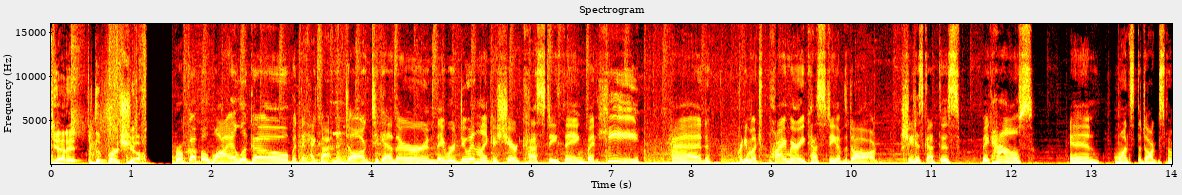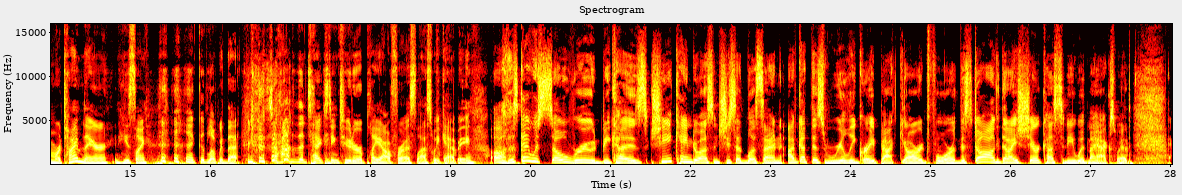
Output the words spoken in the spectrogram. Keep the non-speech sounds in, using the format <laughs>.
Get it? The Burt Show. broke up a while ago, but they had gotten a dog together and they were doing like a shared custody thing, but he had pretty much primary custody of the dog. She just got this big house and wants the dog to spend more time there. And he's like, <laughs> good luck with that. so, how did the <laughs> texting tutor play out for us last week, Abby? Oh, this guy was so rude because she came to us and she said, Listen, I've got this really great backyard for this dog that I share custody with my ex with.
